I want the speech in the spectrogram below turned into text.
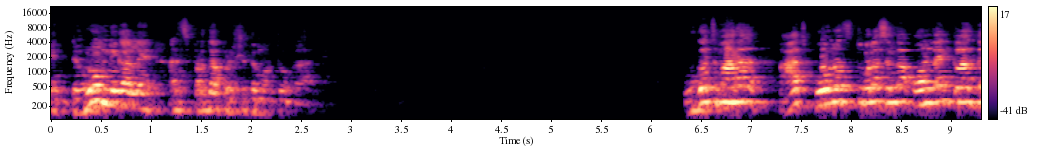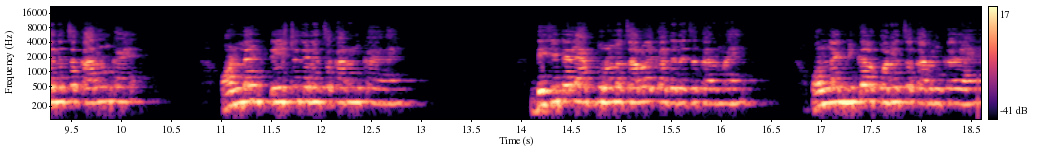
एक ढवळून निघाले आणि स्पर्धा परीक्षेचं महत्त्व कळाले. उगच महाराज आज कोणच तुम्हाला सांगा ऑनलाईन क्लास देण्याचं कारण काय? आहे ऑनलाईन टेस्ट देण्याचं कारण काय आहे? डिजिटल ऍप मुलांना आहे का देण्याचं कारण आहे? ऑनलाईन निकाल पाहण्याचं कारण काय आहे?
